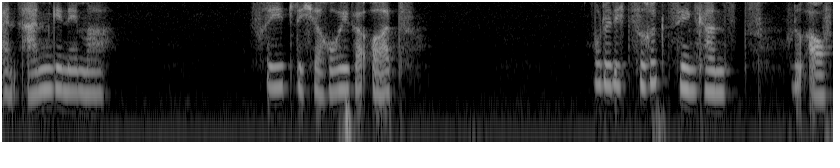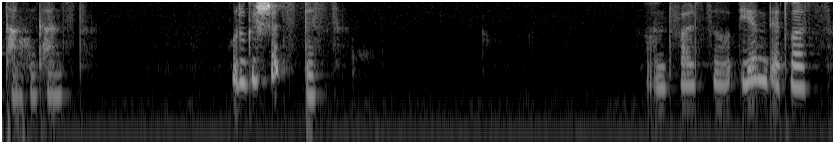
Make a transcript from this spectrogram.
ein angenehmer, friedlicher, ruhiger Ort, wo du dich zurückziehen kannst, wo du auftanken kannst, wo du geschützt bist. Und falls du irgendetwas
